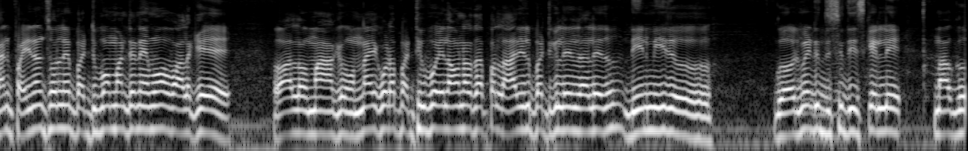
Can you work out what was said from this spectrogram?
కానీ ఫైనాన్స్ వాళ్ళని పట్టిపోమంటేనేమో వాళ్ళకి వాళ్ళు మాకు ఉన్నాయి కూడా పట్టుకుపోయేలా ఉన్నారు తప్ప లారీలు పట్టుకెళ్ళలేదు దీన్ని మీరు గవర్నమెంట్ దృష్టికి తీసుకెళ్ళి మాకు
